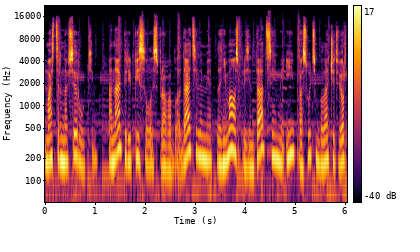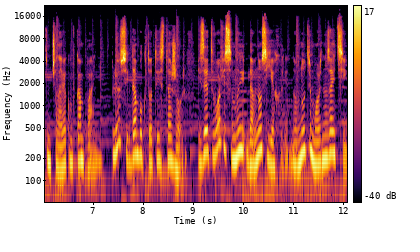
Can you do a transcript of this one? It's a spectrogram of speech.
мастер на все руки. Она переписывалась с правообладателями, занималась презентациями и, по сути, была четвертым человеком в компании. Плюс всегда был кто-то из стажеров. Из этого офиса мы давно съехали, но внутрь можно зайти,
